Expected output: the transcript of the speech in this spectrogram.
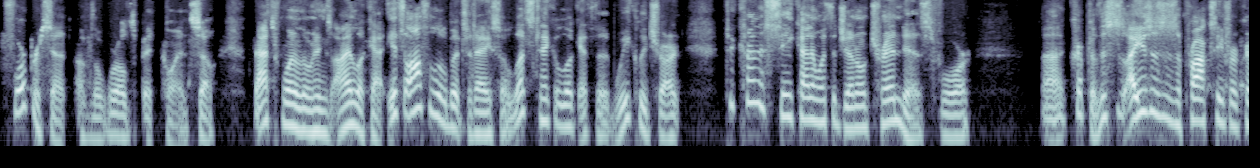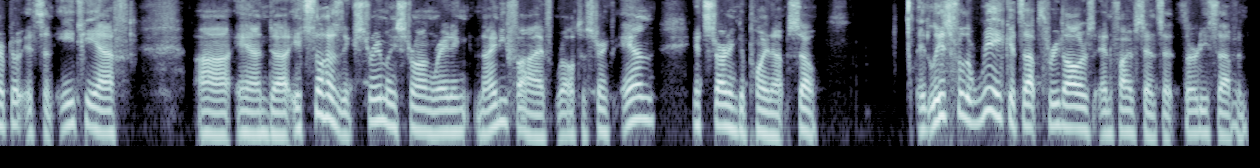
four percent of the world's Bitcoin. So that's one of the things I look at. It's off a little bit today, so let's take a look at the weekly chart to kind of see kind of what the general trend is for uh, crypto. This is I use this as a proxy for crypto. It's an ETF uh, and uh, it still has an extremely strong rating, 95 relative strength, and it's starting to point up. So, at least for the week, it's up three dollars and five cents at 37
